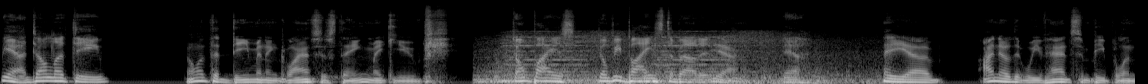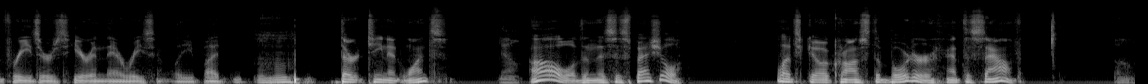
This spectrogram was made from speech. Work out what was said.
yeah, don't let the Don't let the demon in glasses thing make you. don't bias, don't be biased about it. Yeah. Yeah. Hey, uh, I know that we've had some people in freezers here and there recently, but Mm-hmm. 13 at once? No. Oh, well, then this is special. Let's go across the border at the south. Oh.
